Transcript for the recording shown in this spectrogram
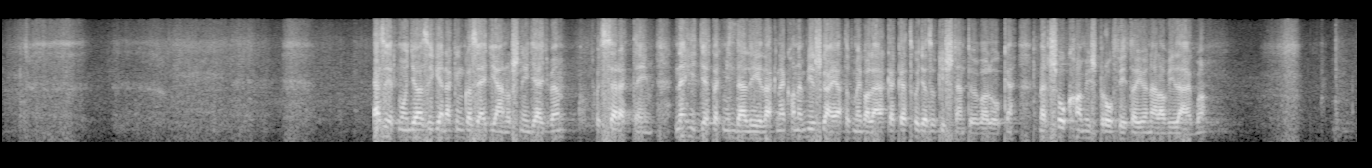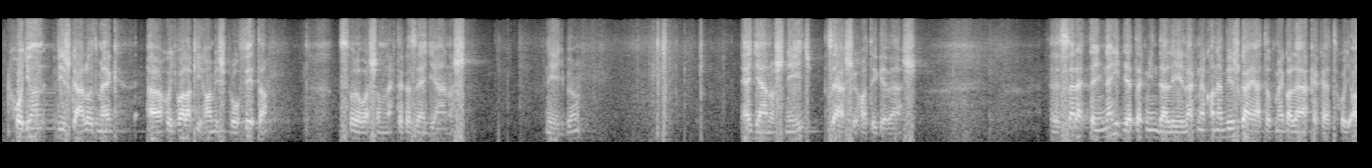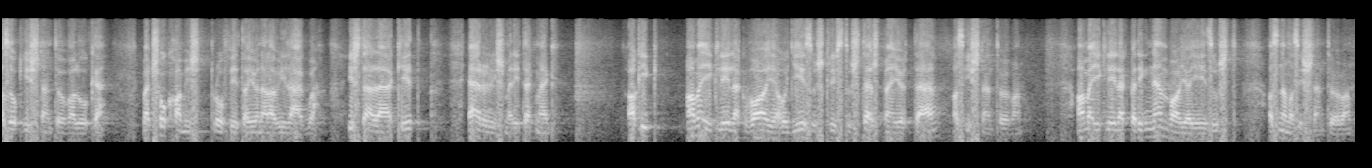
Ezért mondja az ige nekünk az 1 János 4.1-ben, hogy szeretteim, ne higgyetek minden léleknek, hanem vizsgáljátok meg a lelkeket, hogy azok Istentől valók-e. Mert sok hamis proféta jön el a világba. Hogyan vizsgálod meg, eh, hogy valaki hamis proféta? Ezt nektek az 1 János 4-ből. 1 János 4, az első hat igevers. Szeretteim, ne higgyetek minden léleknek, hanem vizsgáljátok meg a lelkeket, hogy azok Istentől valók-e. Mert sok hamis proféta jön el a világba. Isten lelkét erről ismeritek meg. Akik, amelyik lélek vallja, hogy Jézus Krisztus testben jött el, az Istentől van. Amelyik lélek pedig nem vallja Jézust, az nem az Istentől van.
